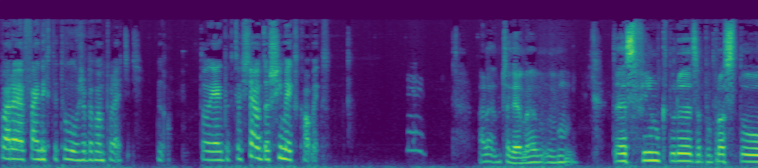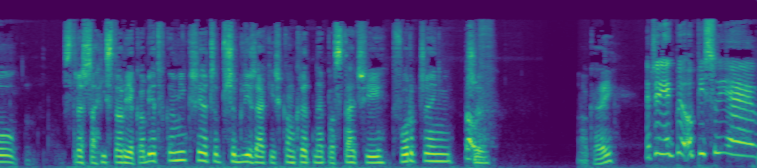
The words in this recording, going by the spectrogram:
parę fajnych tytułów, żeby wam polecić. No. To jakby ktoś chciał, to She Makes Comics. Ale czekaj, to jest film, który co po prostu streszcza historię kobiet w komiksie, czy przybliża jakieś konkretne postaci twórczyń? Both. Czy... Okej. Znaczy jakby opisuje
